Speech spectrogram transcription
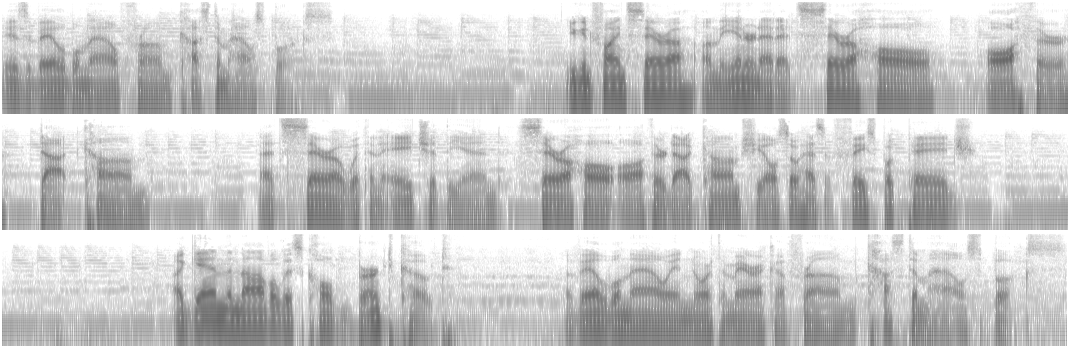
is available now from Custom House Books. You can find Sarah on the internet at sarahhallauthor.com. That's Sarah with an H at the end. sarahhallauthor.com. She also has a Facebook page. Again, the novel is called Burnt Coat, available now in North America from Custom House Books.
